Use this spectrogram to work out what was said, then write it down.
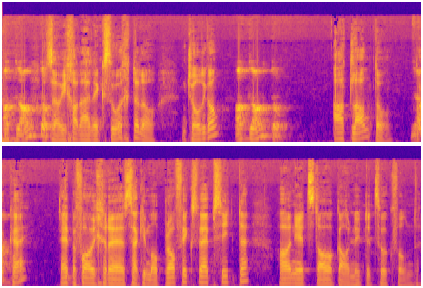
Atlanto. Also ich habe einen gesucht noch. Entschuldigung? Atlanto. Atlanto? Ja. Okay. Eben von eurer, sage ich mal, Profix-Webseite habe ich jetzt da gar nicht dazu gefunden.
